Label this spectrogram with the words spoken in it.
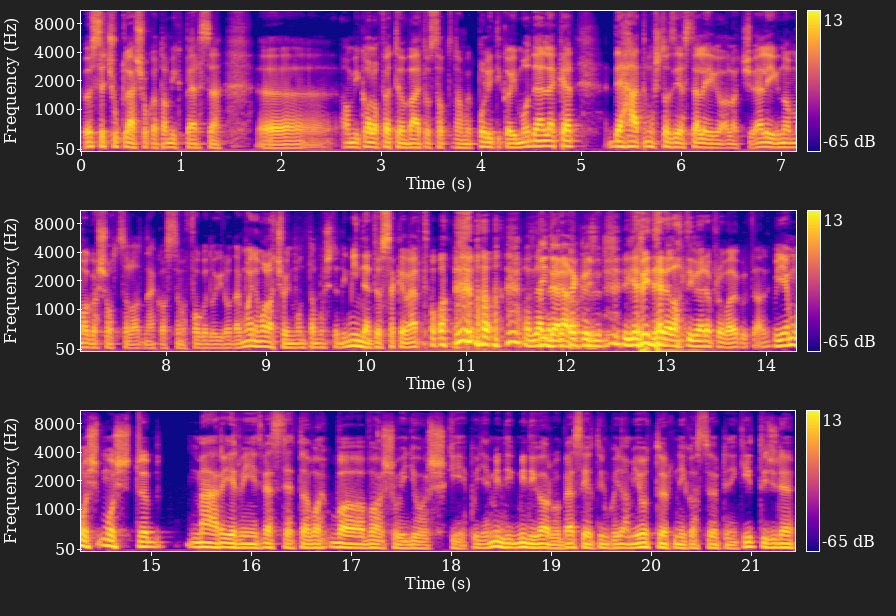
összecsuklásokat, amik persze, amik alapvetően változtatnak meg politikai modelleket, de hát most azért ezt elég, alacs, elég magas ott szaladnák azt hiszem a fogadóirodák. Majdnem alacsony mondtam most, eddig mindent összekevertem az minden relatív. közül. Igen, minden relatív, erre próbálok utalni. Ugye most, most már érvényét vesztette a Varsói gyors kép. Ugye mindig, mindig arról beszéltünk, hogy ami ott történik, az történik itt is, de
